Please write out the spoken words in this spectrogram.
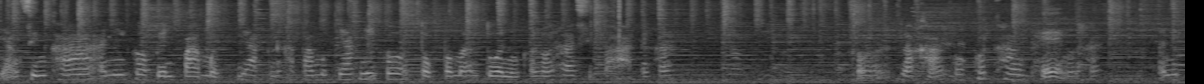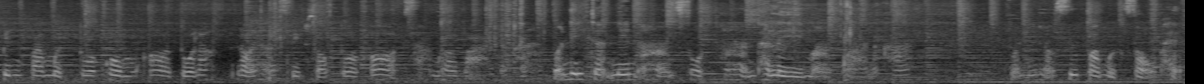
อย่างสินค้าอันนี้ก็เป็นปลาหมึกยักษ์นะคะ ปลาหมึกยักษ์นี่ก็ตกประมาณตัวหนึ่งก็ร้อยห้าสิบบาทนะคะ ก็ราคาก็ค่อนข้างแพงนะคะ อันนี้เป็นปลาหมึกตัวกลมก็ตัวละร้อยห้าสิบสองตัวก็สามร้อยบาทนะคะ วันนี้จะเน้นอาหารสดอาหารทะเลมากกว่านะคะ วันนี้เราซื้อปลาหมึกสองแพ็ค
